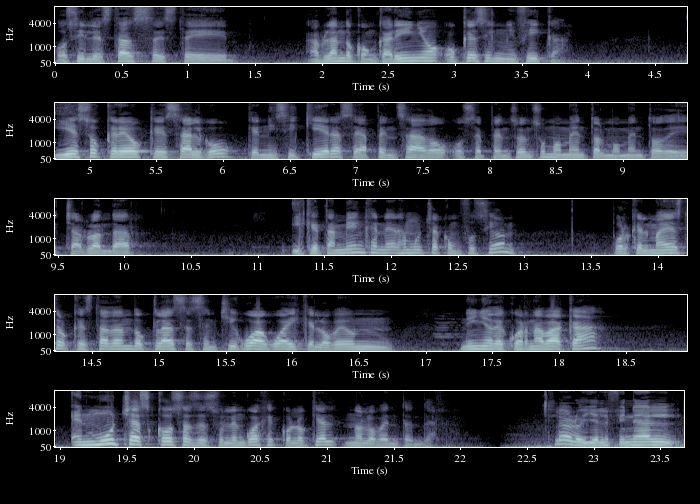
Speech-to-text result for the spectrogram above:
o si le estás este, hablando con cariño o qué significa. Y eso creo que es algo que ni siquiera se ha pensado o se pensó en su momento al momento de echarlo a andar y que también genera mucha confusión. Porque el maestro que está dando clases en Chihuahua y que lo ve un niño de Cuernavaca, en muchas cosas de su lenguaje coloquial no lo va a entender. Claro, y al final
